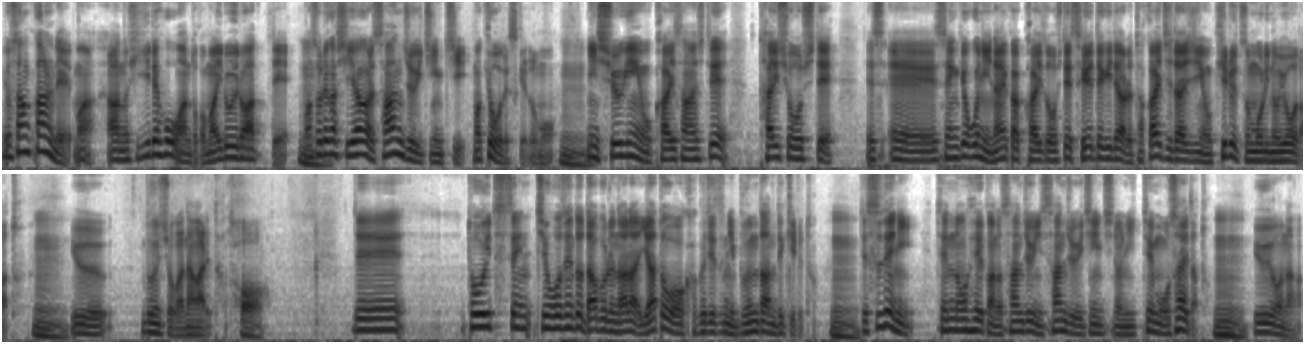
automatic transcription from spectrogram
予算関連、まあ、あの非切れ法案とか、まあ、いろいろあって、まあ、それが仕上がる31日、まあ今日ですけども、うん。に衆議院を解散して、対象して、でえー選挙後に内閣改造して、政敵である高市大臣を切るつもりのようだうん。という文書が流れた。と。はで統一選地方選とダブルなら野党を確実に分断できると。あうん。ですでに天皇陛下の30日、31日の日程も抑えたと。うん。いうような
